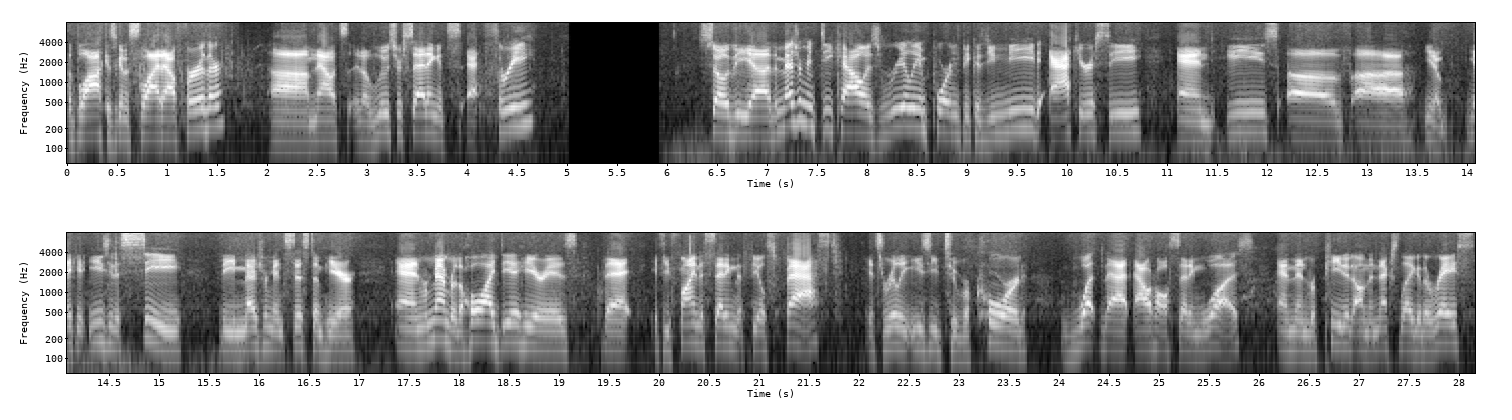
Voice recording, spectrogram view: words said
the block is going to slide out further. Um, now it's in a looser setting, it's at three. So the, uh, the measurement decal is really important because you need accuracy and ease of, uh, you know, make it easy to see the measurement system here. And remember, the whole idea here is that if you find a setting that feels fast, it's really easy to record what that outhaul setting was and then repeat it on the next leg of the race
